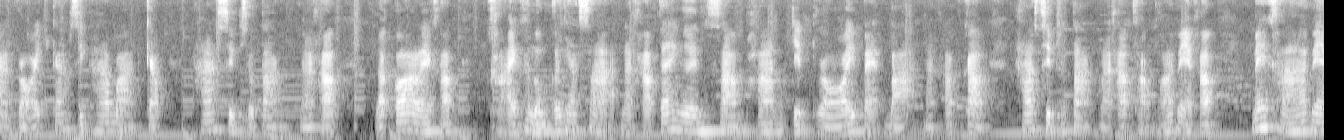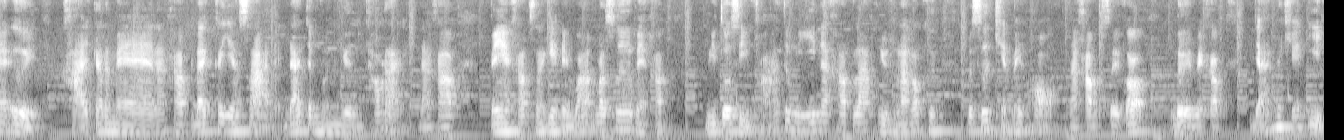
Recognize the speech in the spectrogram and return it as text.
1,895 บาทกับ 50 สตางค์นะครับ แล้วก็อะไรครับขายขนมกระยาศาสตร์นะครับ ได้เงิน 3,708 บาทนะครับกับ 50 สตางค์นะครับ ถามว่าเป็นไงครับ แม่ค้าเป็นไงเอ่ยขายกะละแมนะครับได้กระยศาสตร์ได้จำนวนเงินเท่าไหร่นะครับเป็นไงครับสังเกตเห็นว่ามาสเตอร์เป็นไงครับมีตัวสีฟ้าตรงนี้นะครับลากอยู่ข้งล่างก็คือมาสเตอร์เขียนไม่พอนะครับเซอร์ก็เลยไหมครับย้ายมาเขียนอีก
